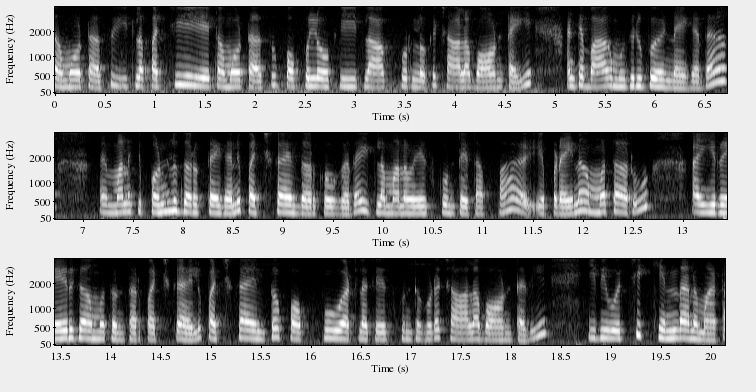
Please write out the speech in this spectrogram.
టమోటాస్. ఇట్లా పచ్చి టమోటాస్ పప్పులోకి ఇట్లా ఆకుకూరలోకి చాలా బాగుంటాయి. అంటే బాగా ముదిరిపోయి ఉన్నాయి కదా. మనకి పండ్లు దొరుకుతాయి కానీ పచ్చికాయలు దొరకవు కదా. ఇట్లా మనం వేసుకుంటే తప్ప ఎప్పుడైనా అమ్ముతారు. అవి రేర్గా అమ్ముతుంటారు పచ్చికాయలు. పచ్చికాయలతో పప్పు అట్లా చేసుకుంటే కూడా చాలా బాగుంటుంది. ఇది వచ్చి కింద అనమాట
